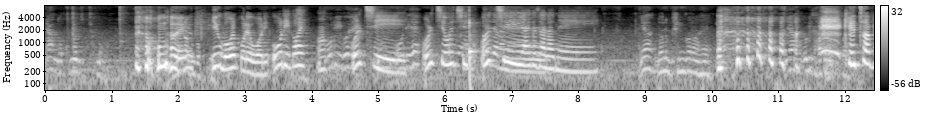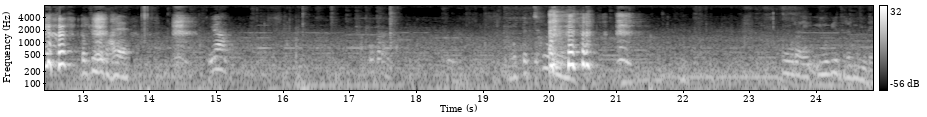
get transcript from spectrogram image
야 너 그만 좀 쳐먹어 엄마 왜 이거, 먹을 거래 오리. 오리 이거 해. 어. 오리 이거 해. 옳지. 응, 오리 해. 옳지 옳지 옳지. 잘하네. 아이고 잘하네. 야 너는 빈 거나 해. 야 우리 다 들었어. 개차별. 너 빈 거 다 해. 야. 뽑아라. 못돼 처먹네. 들었는데.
